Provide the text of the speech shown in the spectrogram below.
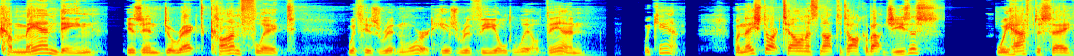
commanding is in direct conflict with His written word, His revealed will. Then we can't. When they start telling us not to talk about Jesus, we have to say,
